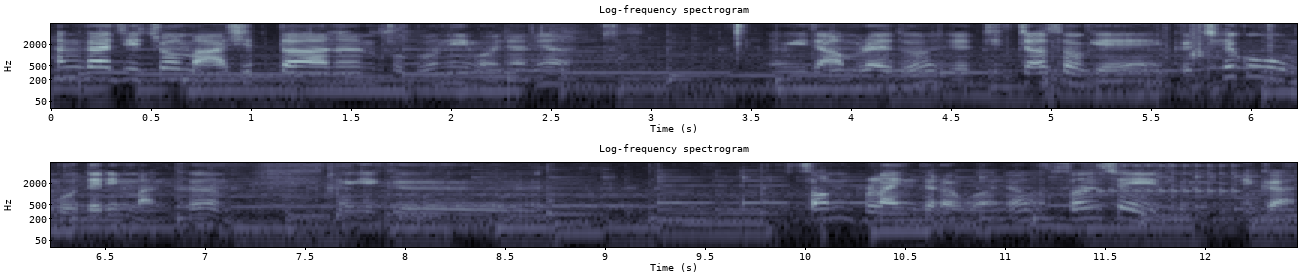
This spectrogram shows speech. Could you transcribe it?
한 가지 좀 아쉽다는 부분이 뭐냐면 여기 이제 아무래도 이제 뒷좌석에 그 최고급 모델인 만큼 여기 그 선블라인드라고 하죠 선세이드 그러니까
